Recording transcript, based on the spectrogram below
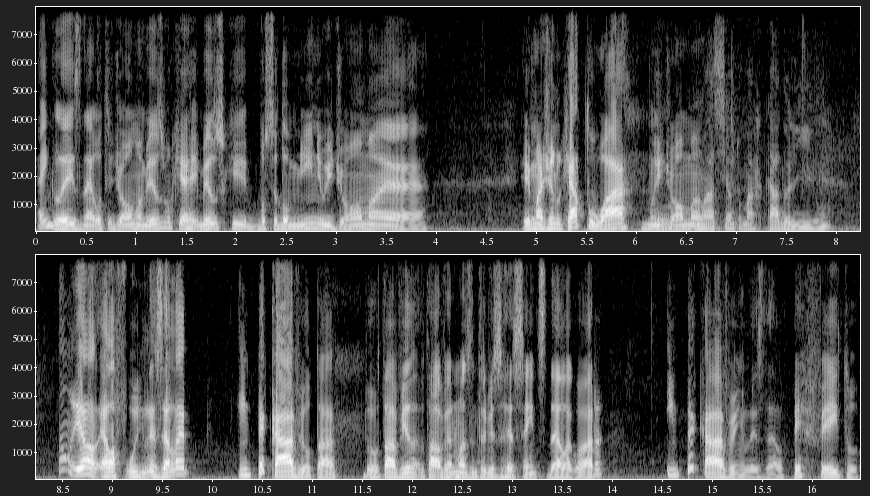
é inglês, né, outro idioma, mesmo que mesmo que você domine o idioma é eu imagino que atuar no Tem idioma um acento marcado ali, um não, ela, ela- o inglês dela é impecável, tá? Eu tava vendo, eu tava vendo umas entrevistas recentes dela agora. Impecável o inglês dela, perfeito.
